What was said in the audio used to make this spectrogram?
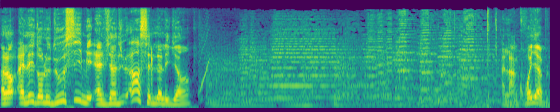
Alors, elle est dans le 2 aussi, mais elle vient du 1, celle-là, les gars. hein. Elle est incroyable.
